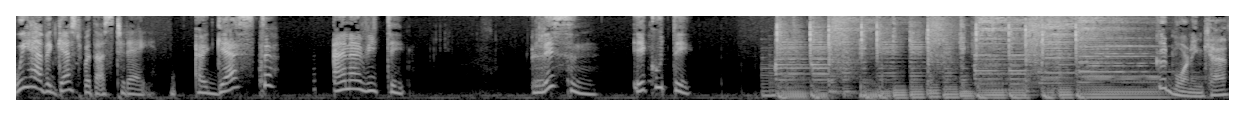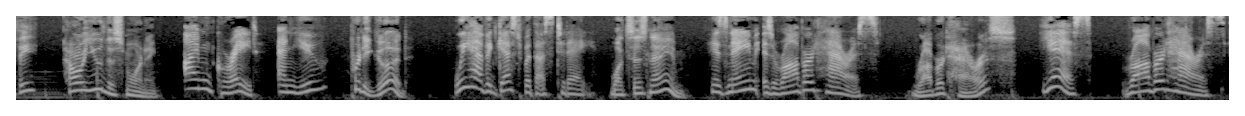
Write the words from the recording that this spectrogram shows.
We have a guest with us today. A guest, un invité. Listen, écoutez. Good morning, Kathy. How are you this morning? I'm great. And you? Pretty good. We have a guest with us today. What's his name? His name is Robert Harris. Robert Harris? Yes, Robert Harris.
